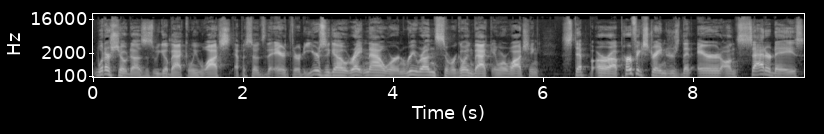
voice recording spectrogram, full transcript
what our show does is we go back and we watch episodes that aired 30 years ago. Right now, we're in reruns, so we're going back and we're watching Step or uh, Perfect Strangers that aired on Saturdays.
